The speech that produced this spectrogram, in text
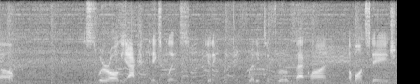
um, this is where all the action takes place. Getting ready to throw the back line up on stage.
